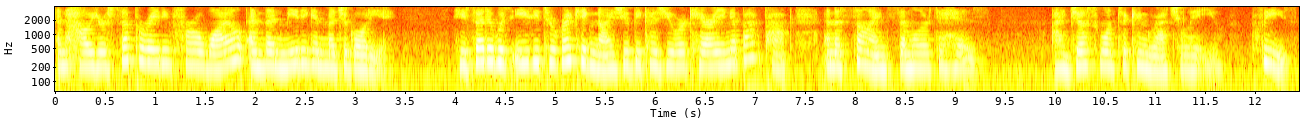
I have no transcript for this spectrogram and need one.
and how you're separating for a while and then meeting in Medjugorje. He said it was easy to recognize you because you were carrying a backpack and a sign similar to his. I just want to congratulate you. Please,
